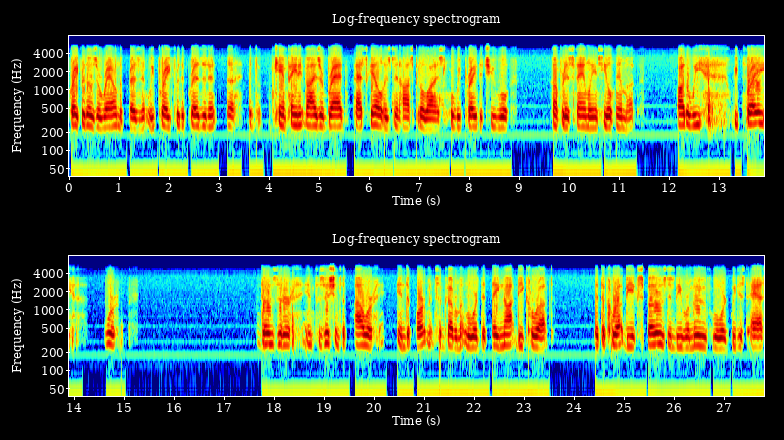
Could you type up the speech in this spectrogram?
pray for those around the president. We pray for the president, uh, campaign advisor Brad Parscale, who's been hospitalized. Lord, we pray that you will comfort his family and heal him up. Father, we we pray for those that are in positions of power in departments of government, Lord, that they not be corrupt that the corrupt be exposed and be removed, Lord. We just ask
